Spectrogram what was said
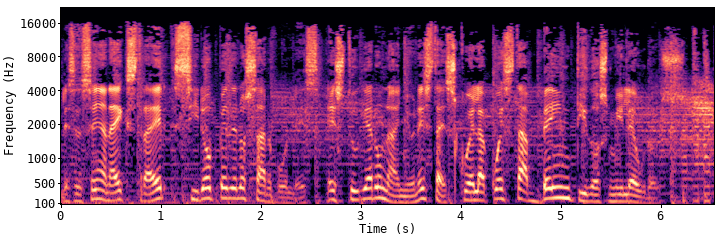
Les enseñan a extraer sirope de los árboles. Estudiar un año en esta escuela cuesta 22.000 euros.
